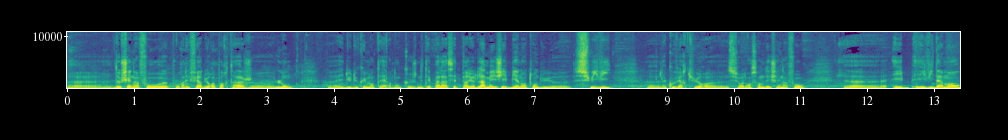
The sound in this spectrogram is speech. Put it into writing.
de chaîne info euh, pour aller faire du reportage euh, long et du documentaire. Donc je n'étais pas là à cette période-là, mais j'ai bien entendu suivi la couverture sur l'ensemble des chaînes info. et évidemment,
